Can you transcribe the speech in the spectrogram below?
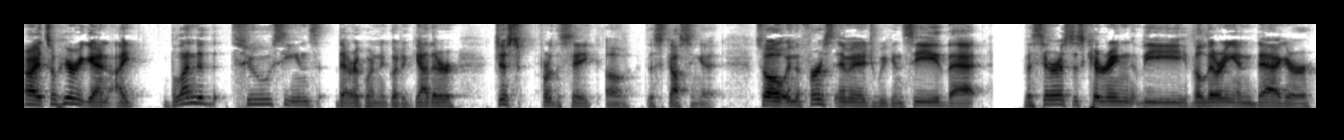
All right, so here again, I blended two scenes that are going to go together just for the sake of discussing it. So, in the first image, we can see that Viserys is carrying the Valyrian dagger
